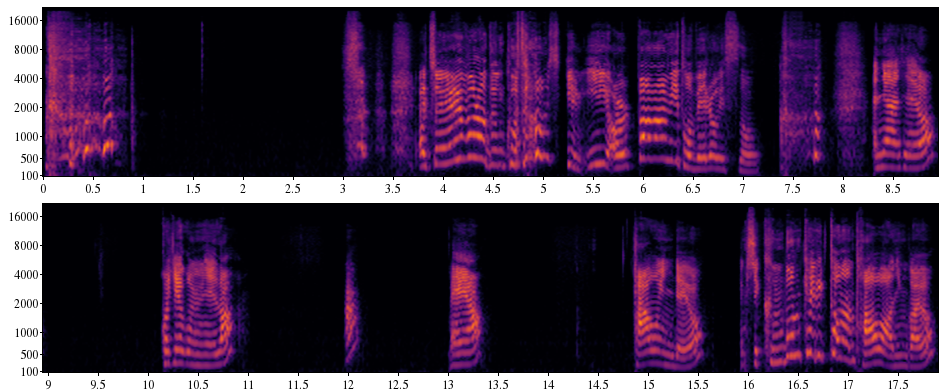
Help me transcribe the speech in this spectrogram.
아, 저 일부러 눈 고정시킴. 이 얼빵함이 더 매력있어. 안녕하세요. 고재구입니다. 응? 왜요? 다오인데요? 역시 근본 캐릭터는 다오 아닌가요?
